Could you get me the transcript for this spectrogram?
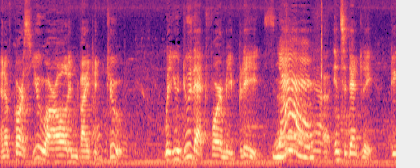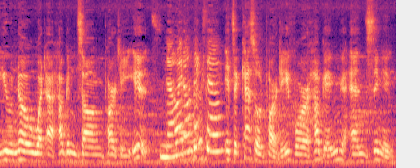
And of course you are all invited too. Will you do that for me, please? Yes. Uh, incidentally, do you know what a Huggin Song party is? No, I don't think so. It's a castle party for hugging and singing.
